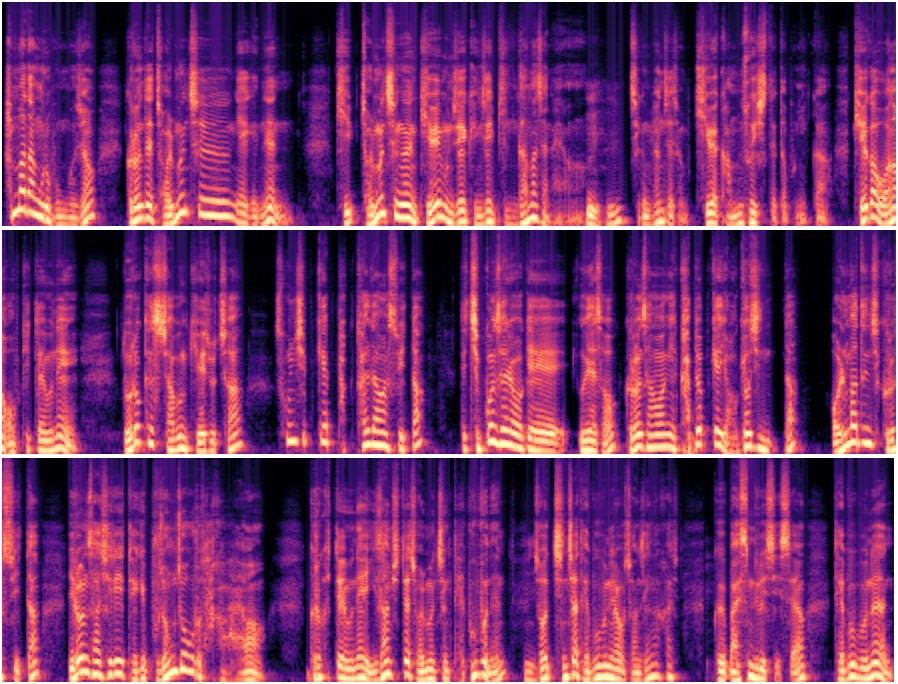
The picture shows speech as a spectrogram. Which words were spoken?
한마당으로 본 거죠. 그런데 젊은 층에게는, 기- 젊은 층은 기회 문제에 굉장히 민감하잖아요. 음흠. 지금 현재 좀 기회 감소의 시대다 보니까 기회가 워낙 없기 때문에 노력해서 잡은 기회조차 손쉽게 박탈당할 수 있다? 근데 집권 세력에 의해서 그런 상황이 가볍게 여겨진다? 얼마든지 그럴 수 있다? 이런 사실이 되게 부정적으로 다가와요. 그렇기 때문에 20, 30대 젊은 층 대부분은 음. 저 진짜 대부분이라고 전 생각하 그 말씀드릴 수 있어요. 대부분은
